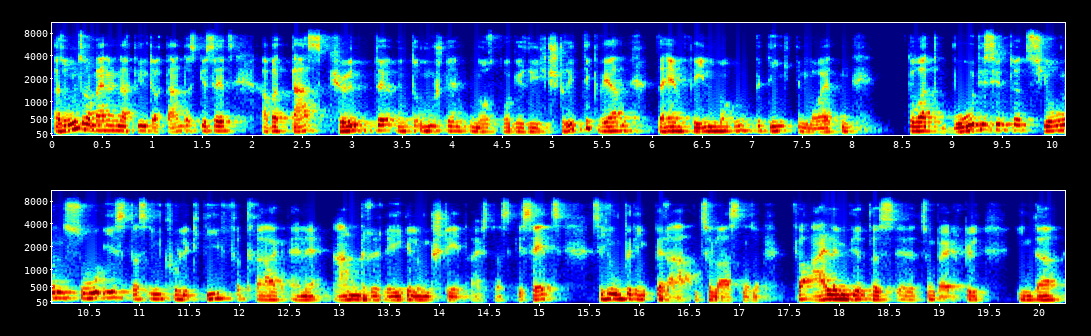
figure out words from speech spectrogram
Also unserer Meinung nach gilt auch dann das Gesetz, aber das könnte unter Umständen noch vor Gericht strittig werden. Daher empfehlen wir unbedingt den Leuten, dort, wo die Situation so ist, dass im Kollektivvertrag eine andere Regelung steht als das Gesetz, sich unbedingt beraten zu lassen. Also vor allem wird das äh, zum Beispiel in der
